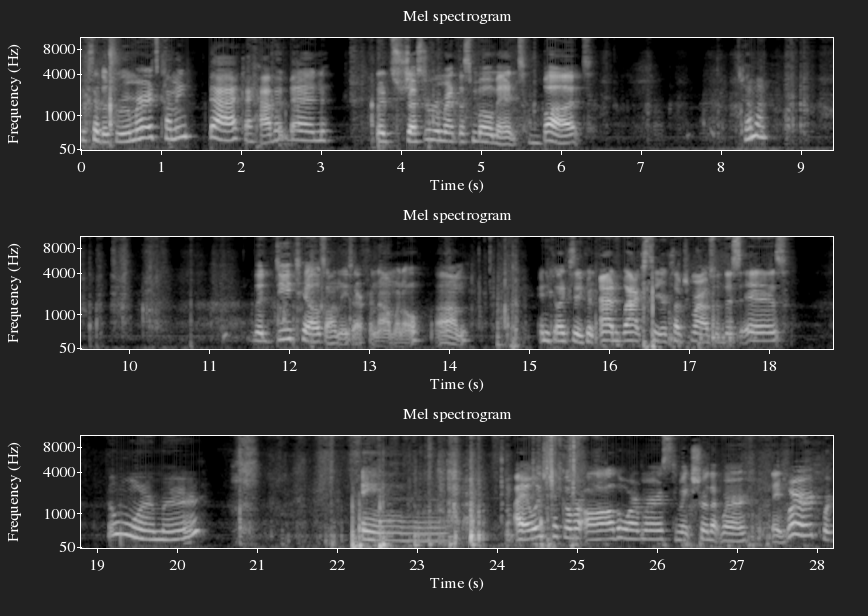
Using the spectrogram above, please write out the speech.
Like I said, there's rumor it's coming back. I haven't been. It's just a rumor at this moment, but come on. The details on these are phenomenal. Um, and you can, like I said, you can add wax to your club tomorrow. So this is the warmer. And I always check over all the warmers to make sure that we're they work, we're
